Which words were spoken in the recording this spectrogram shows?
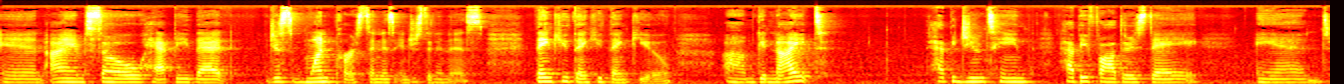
And i am so happy that just one person is interested in this. Thank you thank you thank you um, good night. Happy Juneteenth. Happy Father's Day. And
